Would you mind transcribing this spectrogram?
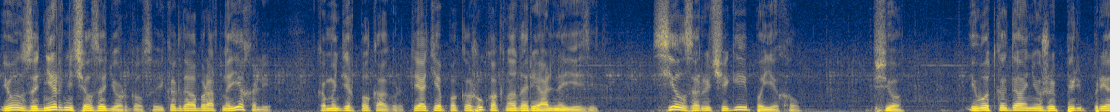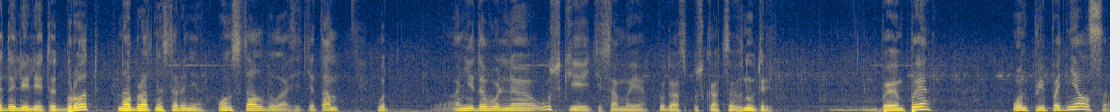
И он занервничал, задергался. И когда обратно ехали, командир полка говорит, я тебе покажу, как надо реально ездить. Сел за рычаги и поехал. Все. И вот когда они уже преодолели этот брод на обратной стороне, он стал вылазить. И там вот они довольно узкие, эти самые, куда спускаться, внутрь БМП. Он приподнялся,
